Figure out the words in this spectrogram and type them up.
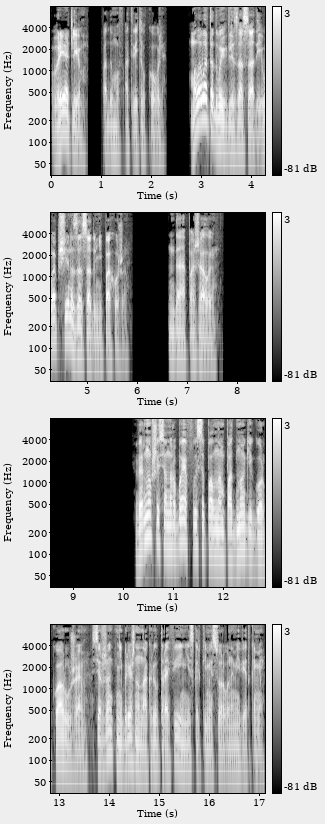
«Вряд ли», — подумав, ответил Коваль. «Маловато двоих для засады, и вообще на засаду не похоже». «Да, пожалуй», Вернувшись, Нурбаев высыпал нам под ноги горку оружия. Сержант небрежно накрыл трофеи несколькими сорванными ветками.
